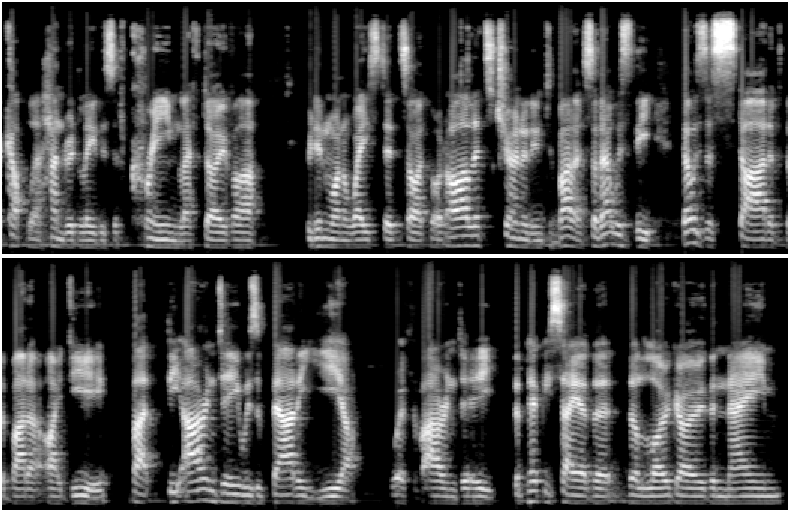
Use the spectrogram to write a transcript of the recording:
a couple of hundred liters of cream left over we didn't want to waste it so i thought oh let's churn it into butter. So that was the that was the start of the butter idea. But the r&d was about a year worth of r&d the Pepe Saya the, the logo the name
